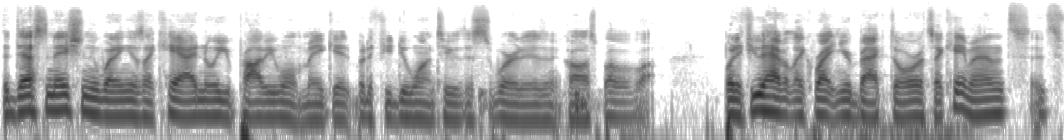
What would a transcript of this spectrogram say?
the destination of the wedding is like, hey, I know you probably won't make it, but if you do want to, this is where it is and it costs blah blah blah. But if you have it like right in your back door, it's like, hey man, it's it's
